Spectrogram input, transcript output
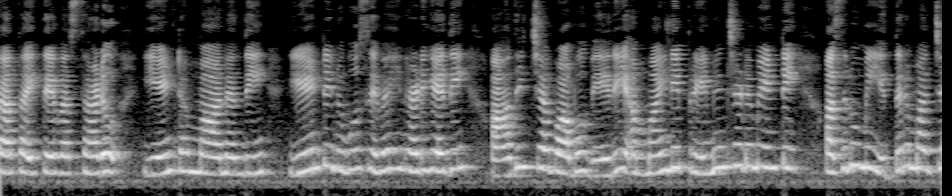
తాత అయితే వస్తాడు. ఏంటమ్మా ఆనంది? ఏంటి నువ్వు శివయ్యని అడిగేది? ఆదిత్య బాబు వేరే అమ్మాయిని ప్రేమించడం ఏంటి? అసలు మీ ఇద్దరి మధ్య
